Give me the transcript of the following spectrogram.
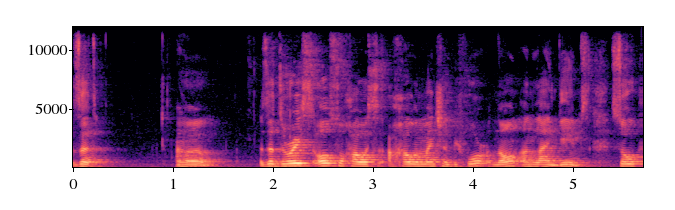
that um, that there is also how, how I mentioned before non-online games. So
